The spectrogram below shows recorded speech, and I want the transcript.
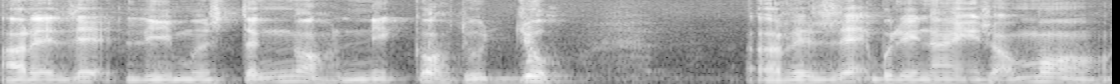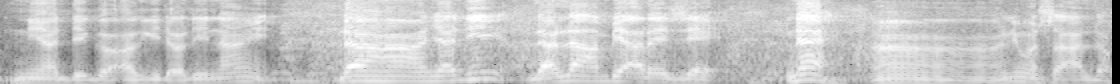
RZ lima setengah nikah tujuh. RZ boleh naik semua. Ni ada gak hari tak boleh naik. Dah jadi dalam ambil RZ. Nah, ha, ni masalah.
